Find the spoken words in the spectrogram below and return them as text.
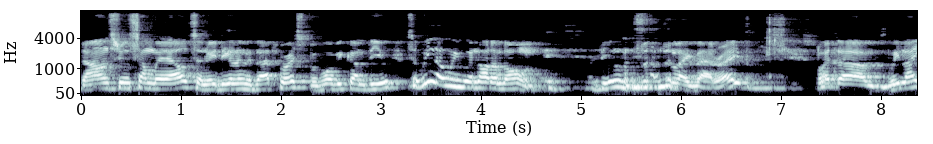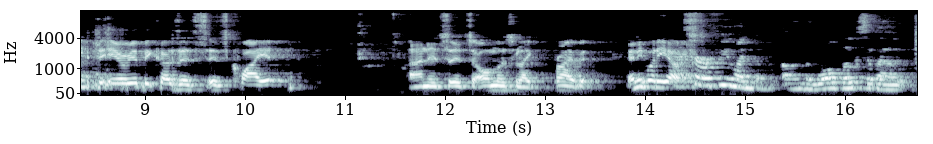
down through somewhere else, and we're dealing with that first before we come to you." So we know we were not alone dealing with something like that, right? But um, we like the area because it's it's quiet and it's it's almost like private. Anybody else? Curfew on the on the wall books about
